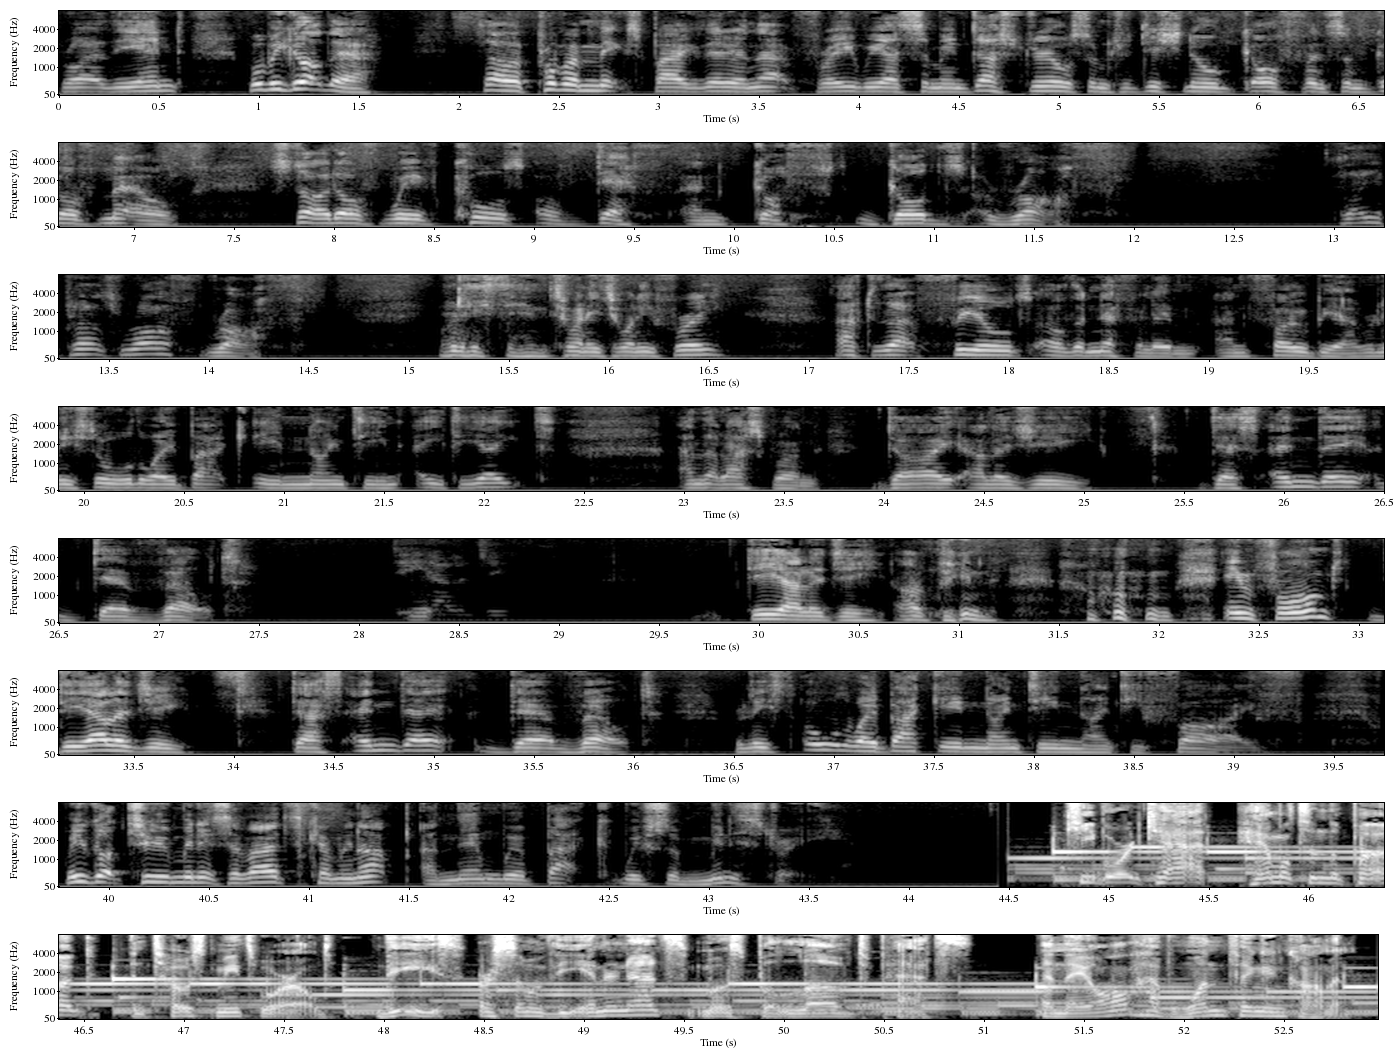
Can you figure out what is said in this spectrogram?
right at the end. But we got there. So a proper mixed bag there in that three. We had some industrial, some traditional goth, and some goth metal. Started off with Cause of Death and Goth God's Wrath. Is that how you pronounce Wrath? Wrath. Released in 2023. After that, Fields of the Nephilim and Phobia, released all the way back in 1988. And the last one, Die Allergie, Des Ende der Welt. D-allergy. Dialogy. I've been informed. Dialogy. Das Ende der Welt. Released all the way back in 1995. We've got two minutes of ads coming up, and then we're back with some ministry. Keyboard Cat, Hamilton the Pug, and Toast Meets World. These are some of the internet's most beloved pets. And they all have one thing in common.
